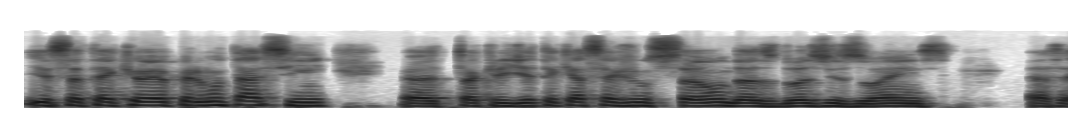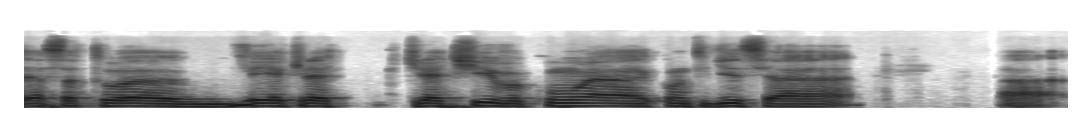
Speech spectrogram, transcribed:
Isso até que eu ia perguntar assim, uh, tu acredita que essa junção das duas visões essa, essa tua veia criativa com a, como tu disse, a, a,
